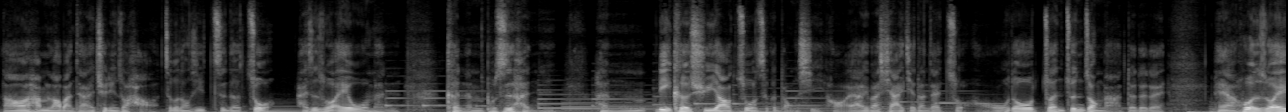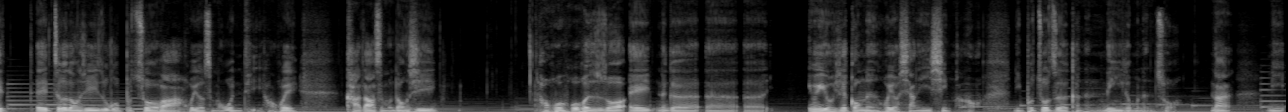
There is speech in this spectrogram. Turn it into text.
然后他们老板才会确定说好这个东西值得做，还是说哎我们可能不是很很立刻需要做这个东西，好，要把下一阶段再做，我都准尊重啦，对对对，哎呀，或者说哎哎这个东西如果不做的话会有什么问题，好，会卡到什么东西，好，或或或者是说哎那个呃呃，因为有些功能会有相异性嘛，哈，你不做这个可能另一个不能做，那你。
